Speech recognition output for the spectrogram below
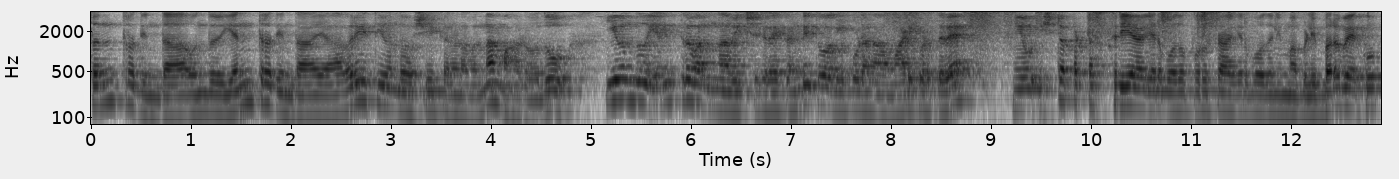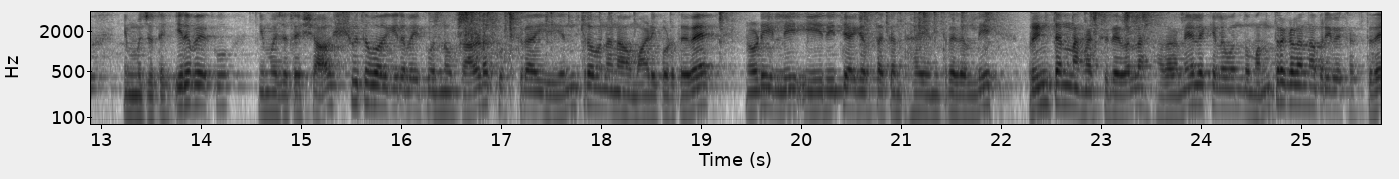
ತಂತ್ರದಿಂದ, ಒಂದು ಯಂತ್ರದಿಂದ ಯಾವ ರೀತಿ ಒಂದು ವಶೀಕರಣವನ್ನು ಮಾಡೋದು. ಈ ಒಂದು ಯಂತ್ರವನ್ನು ವೀಕ್ಷಕರೇ, ಖಂಡಿತವಾಗ್ಲೂ ಕೂಡ ನಾವು ಮಾಡಿಕೊಡ್ತೇವೆ. ನೀವು ಇಷ್ಟಪಟ್ಟ ಸ್ತ್ರೀ ಆಗಿರ್ಬೋದು, ಪುರುಷ ಆಗಿರ್ಬೋದು, ನಿಮ್ಮ ಬಳಿ ಬರಬೇಕು, ನಿಮ್ಮ ಜೊತೆ ಇರಬೇಕು, ನಿಮ್ಮ ಜೊತೆ ಶಾಶ್ವತವಾಗಿರಬೇಕು ಅನ್ನೋ ಕಾರಣಕ್ಕೋಸ್ಕರ ಈ ಯಂತ್ರವನ್ನು ನಾವು ಮಾಡಿಕೊಡ್ತೇವೆ. ನೋಡಿ, ಇಲ್ಲಿ ಈ ರೀತಿಯಾಗಿರ್ತಕ್ಕಂತಹ ಯಂತ್ರದಲ್ಲಿ ಪ್ರಿಂಟನ್ನು ಹಾಕ್ಸಿದ್ದೇವಲ್ಲ ಅದರ ಮೇಲೆ ಕೆಲವೊಂದು ಮಂತ್ರಗಳನ್ನು ಬರೀಬೇಕಾಗ್ತದೆ.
